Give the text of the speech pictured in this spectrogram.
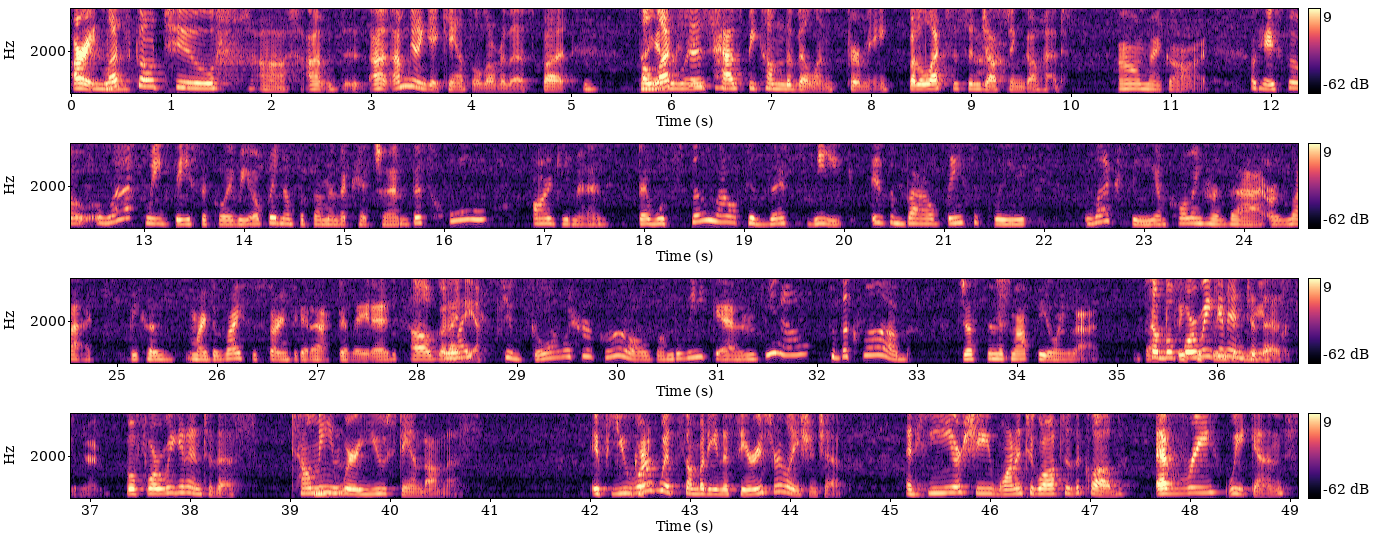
All right, Mm. let's go to. Uh, I'm, I'm going to get canceled over this, but The Alexis has become the villain for me. But Alexis and Justin, go ahead. Oh my god. Okay, so last week basically we opened up with them in the kitchen. This whole argument that will spill out to this week is about basically Lexi. I'm calling her that or Lex because my device is starting to get activated. Oh, good idea. likes to go out with her girls on the weekends, you know, to the club. Justin is not feeling that. So before we get into this, argument. Before we get into this, tell me Mhm. where you stand on this. If you Okay. were with somebody in a serious relationship and he or she wanted to go out to the club every weekend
